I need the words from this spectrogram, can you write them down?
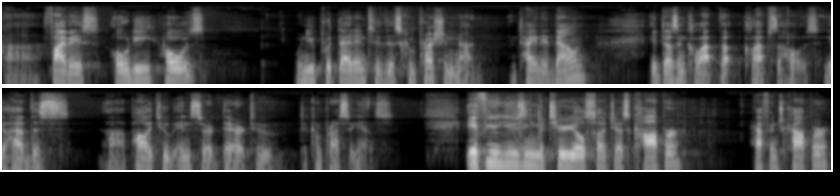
uh, 5/8 OD hose, when you put that into this compression nut and tighten it down, it doesn't collapse the, collapse the hose. You'll have this uh, polytube insert there to, to compress against. If you're using materials such as copper, half inch copper,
